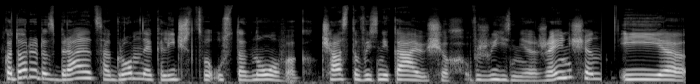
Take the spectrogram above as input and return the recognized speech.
в которой разбирается огромное количество установок, часто возникающих в жизни женщин. И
